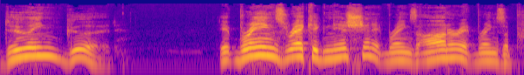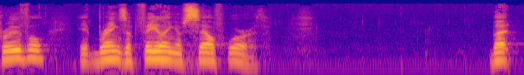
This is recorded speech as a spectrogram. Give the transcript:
Doing good. It brings recognition, it brings honor, it brings approval, it brings a feeling of self worth. But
